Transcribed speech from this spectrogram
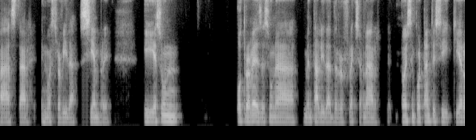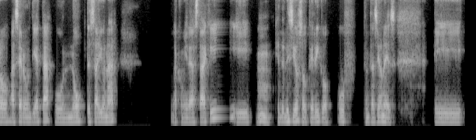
va a estar en nuestra vida siempre. Y es un, otra vez, es una mentalidad de reflexionar. No es importante si quiero hacer una dieta o no desayunar. La comida está aquí y mm, qué delicioso, qué rico. Uf, tentaciones. Y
